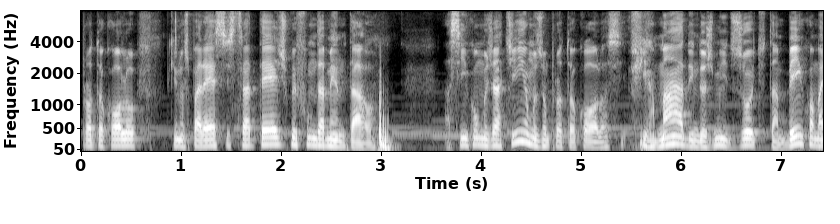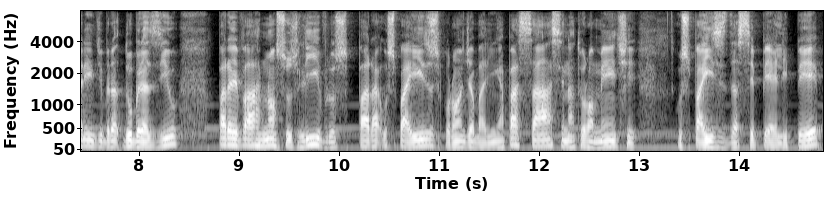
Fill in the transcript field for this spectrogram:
protocolo que nos parece estratégico e fundamental. assim como já tínhamos um protocolo firmado em 2018 também com a Marinha do Brasil para levar nossos livros para os países por onde a Marinha passasse, naturalmente os países da CPLP,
